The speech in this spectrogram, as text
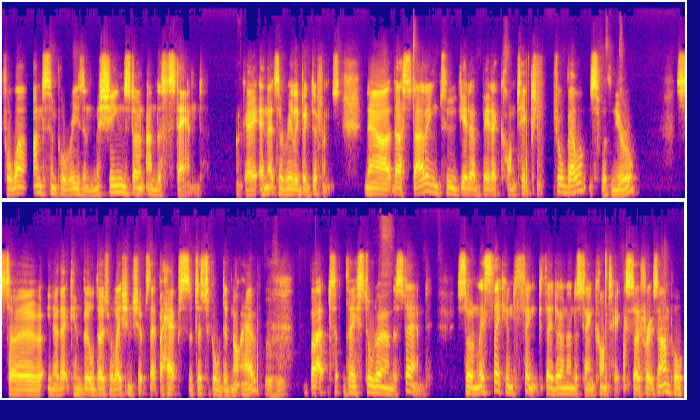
for one simple reason machines don't understand. Okay, and that's a really big difference. Now, they're starting to get a better contextual balance with neural. So, you know, that can build those relationships that perhaps statistical did not have. Mm-hmm. but they still don't understand. So unless they can think, they don't understand context. So, for example,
